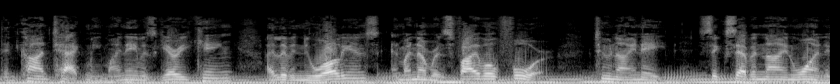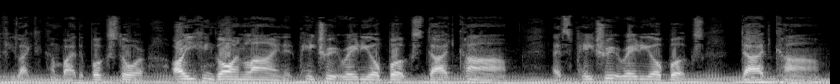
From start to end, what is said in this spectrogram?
then contact me. My name is Gary King. I live in New Orleans, and my number is 504-298-6791 if you'd like to come by the bookstore, or you can go online at patriotradiobooks.com. That's patriotradiobooks.com.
